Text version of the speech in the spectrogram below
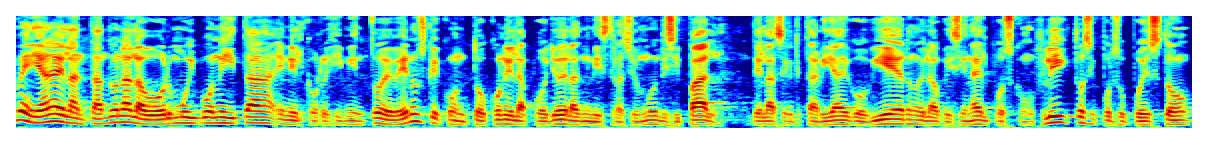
venían adelantando una labor muy bonita en el corregimiento de Venus que contó con el apoyo de la Administración Municipal, de la Secretaría de Gobierno, de la Oficina del Postconflictos y por supuesto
